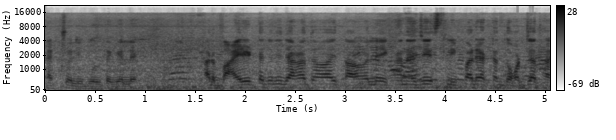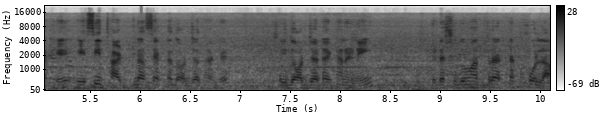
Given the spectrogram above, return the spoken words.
অ্যাকচুয়ালি বলতে গেলে। আর বাইরেরটা যদি দেখাতে হয়, তাহলে এখানে যে স্লিপারে একটা দরজা থাকে এসি থার্ড ক্লাসে একটা দরজা থাকে, সেই দরজাটা এখানে নেই। এটা শুধুমাত্র একটা খোলা।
